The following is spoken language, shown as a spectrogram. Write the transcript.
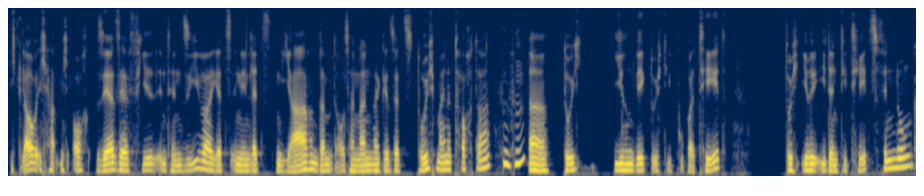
ich glaube, ich habe mich auch sehr, sehr viel intensiver jetzt in den letzten Jahren damit auseinandergesetzt durch meine Tochter, mhm. äh, durch ihren Weg durch die Pubertät durch ihre Identitätsfindung.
